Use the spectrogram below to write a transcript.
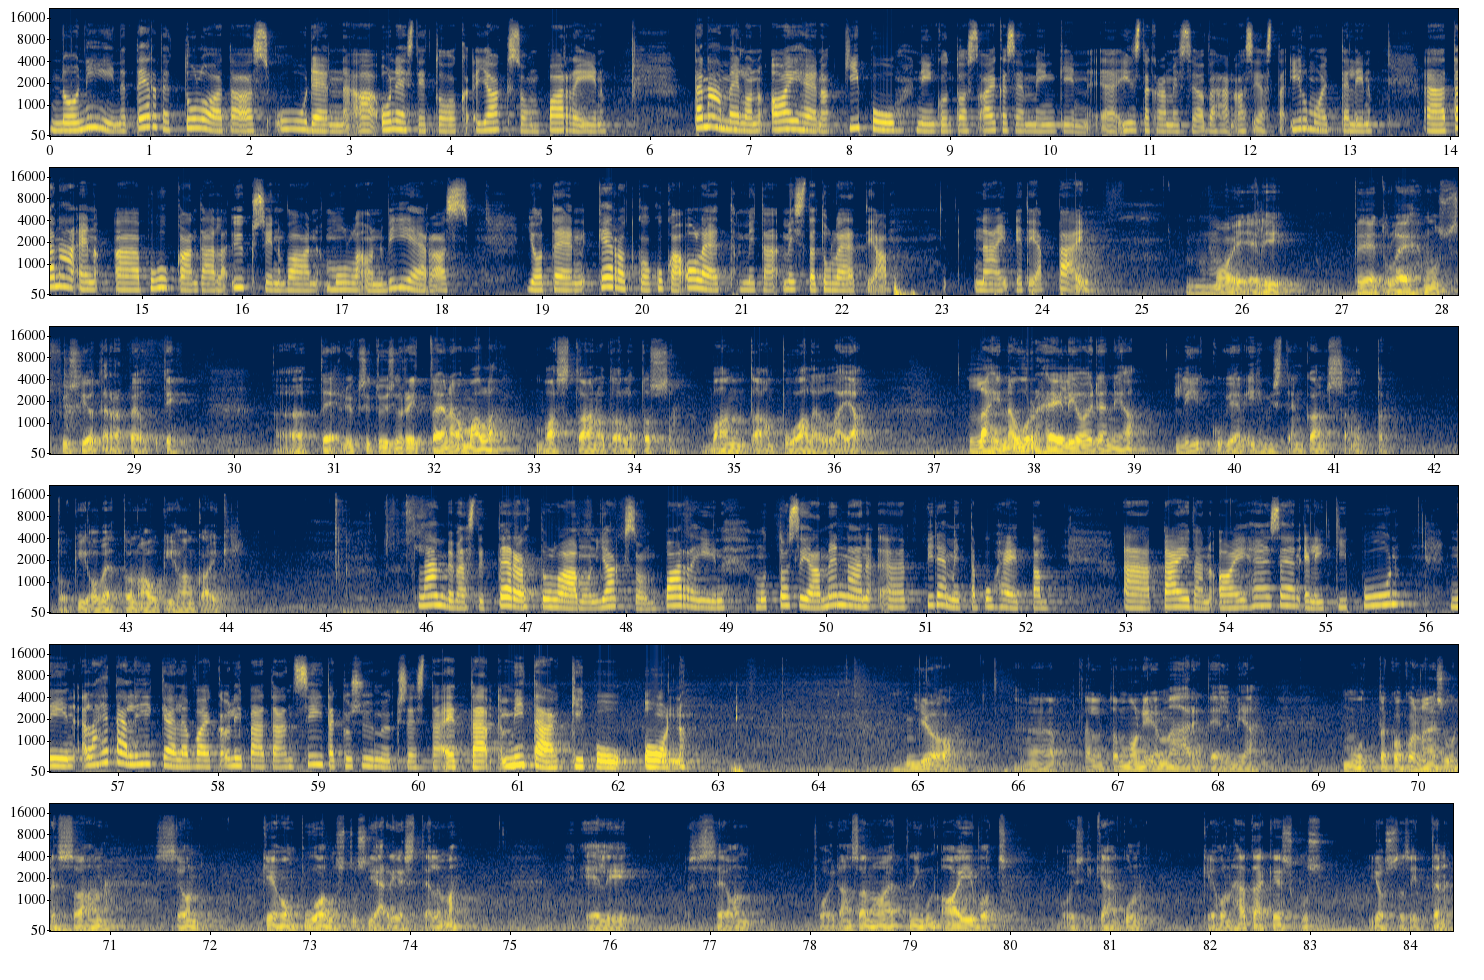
No niin, tervetuloa taas uuden Honesty Talk-jakson pariin. Tänään meillä on aiheena kipu, niin kuin tuossa aikaisemminkin Instagramissa jo vähän asiasta ilmoittelin. Tänään en puhukaan täällä yksin, vaan mulla on vieras, joten kerrotko kuka olet, mitä, mistä tulet ja näin eteenpäin. Moi, eli Peetu Lehmus, fysioterapeutti. Teen yksityisyrittäjänä omalla vastaanotolla tuossa Vantaan puolella ja lähinnä urheilijoiden ja liikkuvien ihmisten kanssa, mutta toki ovet on auki ihan kaikille. Lämpimästi tervetuloa mun jakson pariin, mutta tosiaan mennään pidemmittä puheitta päivän aiheeseen, eli kipuun, niin lähdetään liikkeelle vaikka ylipäätään siitä kysymyksestä, että mitä kipu on. Joo, täällä nyt on monia määritelmiä, mutta kokonaisuudessaan se on kehon puolustusjärjestelmä. Eli se on, voidaan sanoa, että niin kuin aivot olisi ikään kuin kehon hätäkeskus, jossa sitten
